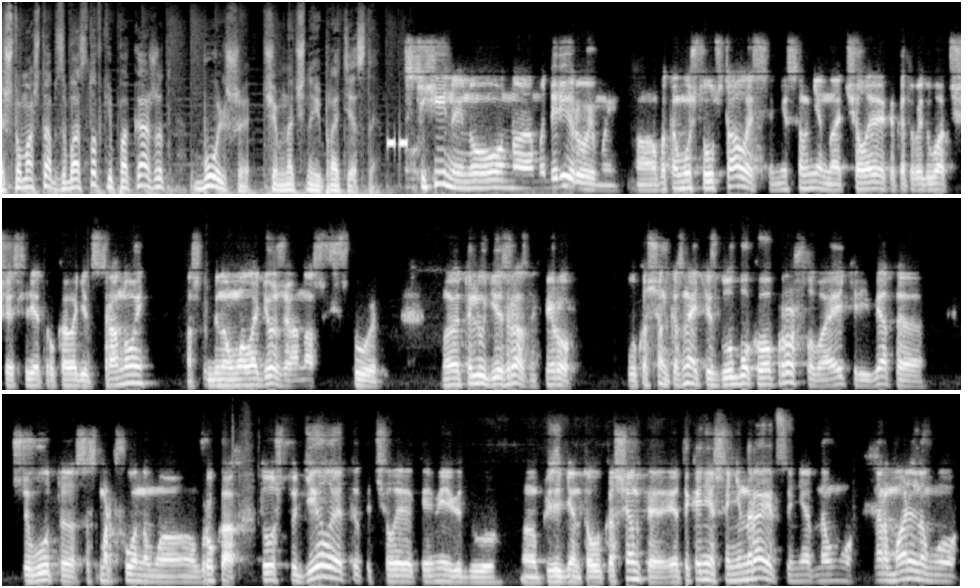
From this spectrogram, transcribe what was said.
что масштаб забастовки покажет больше, чем ночные протесты. Стихийный, но он э, модерируемый, потому что усталость, несомненно, от человека, который 26 лет руководит страной, особенно у молодежи, она существует. Но это люди из разных миров. Лукашенко, знаете, из глубокого прошлого, а эти ребята живут э, со смартфоном э, в руках. То, что делает этот человек, я имею в виду президента Лукашенко, это, конечно, не нравится ни одному нормальному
